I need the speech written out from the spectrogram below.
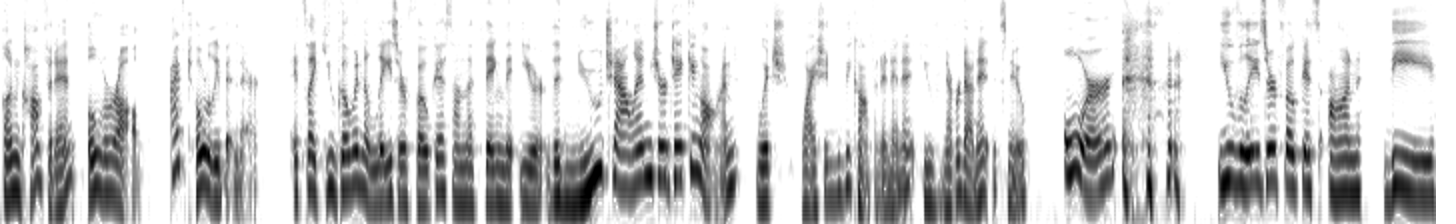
unconfident overall. I've totally been there. It's like you go into laser focus on the thing that you're, the new challenge you're taking on, which why should you be confident in it? You've never done it. It's new. Or you laser focus on the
